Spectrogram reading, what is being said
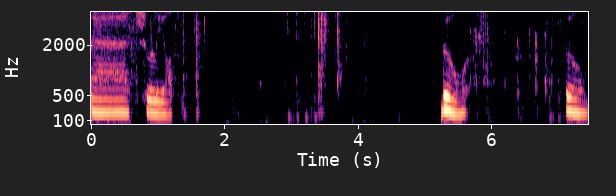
Uh, That's really awesome. Boom. Boom.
